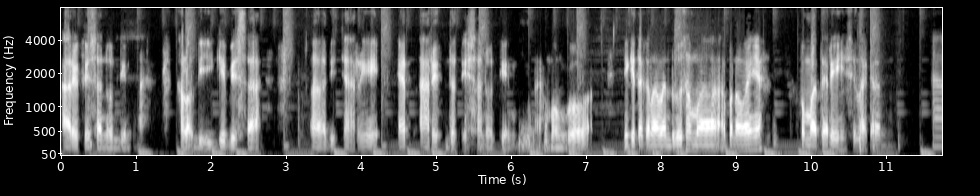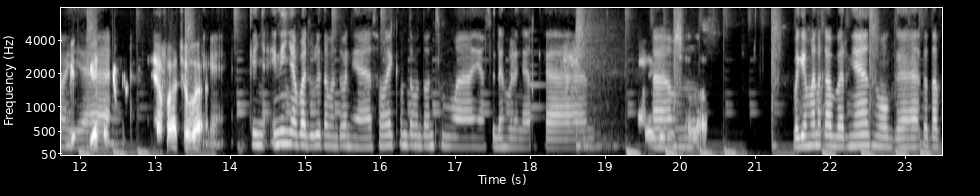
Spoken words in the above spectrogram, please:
Arif Ihsanuddin. Nah, kalau di IG bisa eh, dicari @arif.ihsanuddin. Nah, monggo. Ini kita kenalan dulu sama apa namanya? Pemateri silakan. Oh iya. biasanya Siapa coba? Kayaknya ini nyapa dulu teman-teman ya. Assalamualaikum teman-teman semua yang sudah mendengarkan. Waalaikumsalam. Bagaimana kabarnya? Semoga tetap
